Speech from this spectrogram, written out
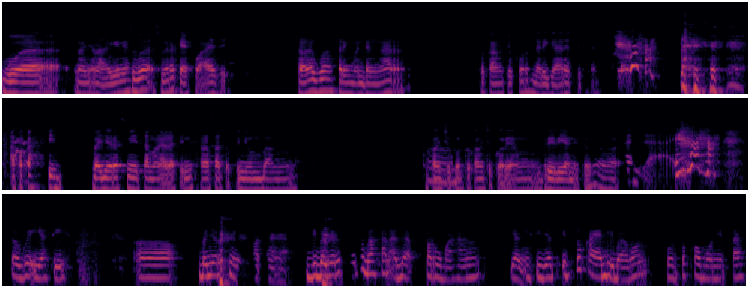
gue nanya lagi nih, gue sebenarnya kepo aja sih. Soalnya gue sering mendengar tukang cukur dari Garut gitu kan. Apakah si Banyu Resmi sama Leles ini salah satu penyumbang tukang oh. cukur tukang cukur yang brilian itu? Tahu gue iya sih. Uh, Banyu Resmi di Banyu Resmi itu bahkan ada perumahan yang isinya itu tuh kayak dibangun untuk komunitas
